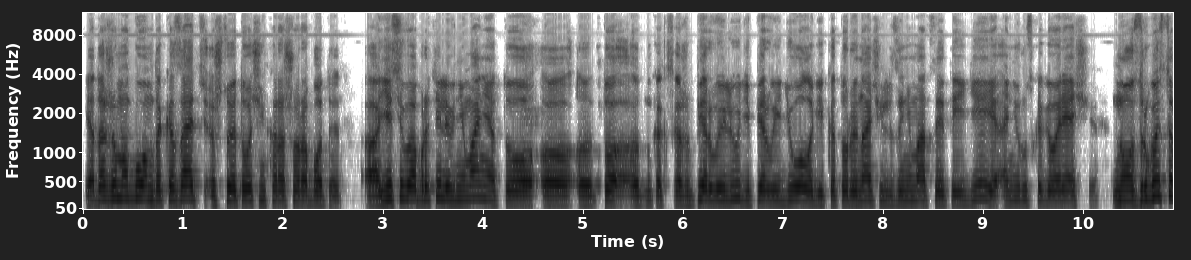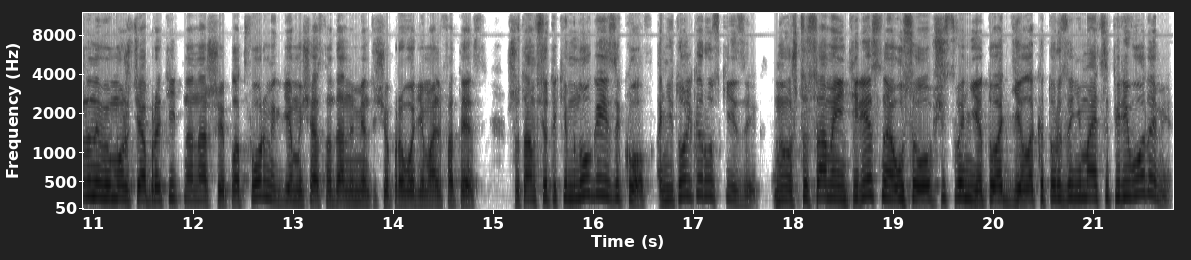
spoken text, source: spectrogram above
Я даже могу вам доказать, что это очень хорошо работает. А Если вы обратили внимание, то, э, э, то э, ну, как скажем, первые люди, первые идеологи, которые начали заниматься этой идеей, они русскоговорящие. Но, с другой стороны, вы можете обратить на нашей платформе, где мы сейчас на данный момент еще проводим альфа-тест, что там все-таки много языков, а не только русский язык. Но что самое интересное, у сообщества нету отдела, который занимается переводами.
